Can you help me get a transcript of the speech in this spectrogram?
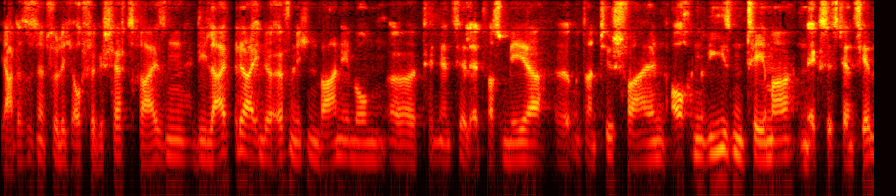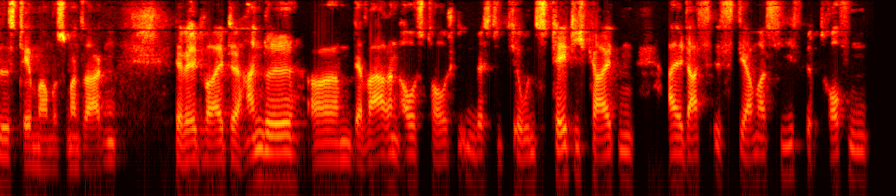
Ja, das ist natürlich auch für Geschäftsreisen, die leider in der öffentlichen Wahrnehmung äh, tendenziell etwas mehr äh, unter den Tisch fallen, auch ein Riesenthema, ein existenzielles Thema, muss man sagen. Der weltweite Handel, ähm, der Warenaustausch, die Investitionstätigkeiten, all das ist ja massiv betroffen,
